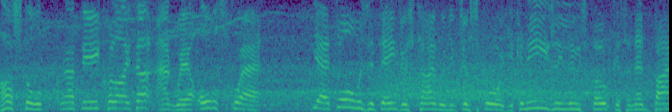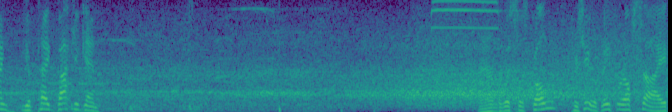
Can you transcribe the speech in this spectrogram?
Arsenal grab the equaliser and we're all square. Yeah, it's always a dangerous time when you've just scored. You can easily lose focus and then bang, you're pegged back again. And the whistle's gone, presumably for offside.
